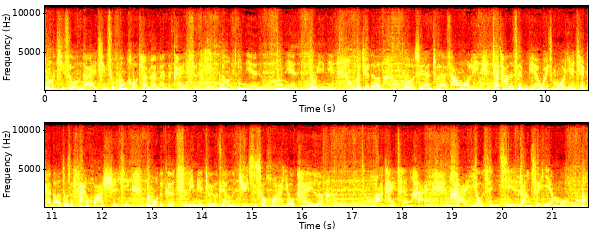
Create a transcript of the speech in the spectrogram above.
那么其实我们的爱情是婚后才慢慢的开始。那么一年一年又一年，我觉得我虽然住在沙漠里，在他的身边，为什么我眼前看到的都是繁花似锦？那么我的歌词里面就有这样。的句子说：“花又开了，花开成海，海又升起，让水淹没。啊，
